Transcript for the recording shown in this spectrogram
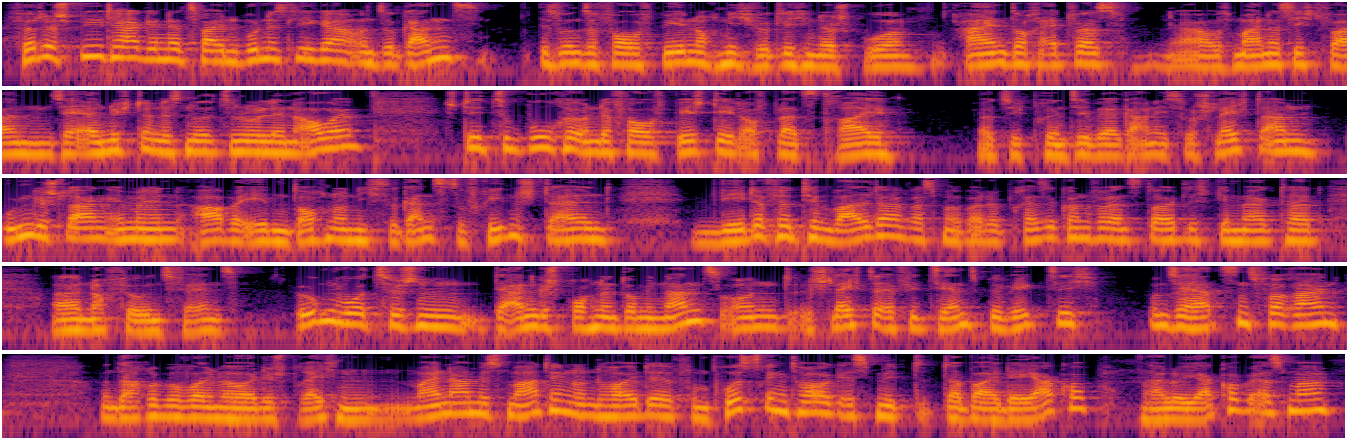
Vierter Spieltag in der zweiten Bundesliga und so ganz ist unser VfB noch nicht wirklich in der Spur. Ein doch etwas, ja, aus meiner Sicht vor allem sehr ernüchterndes 0 zu 0 in Aue steht zu Buche und der VfB steht auf Platz 3. Hört sich prinzipiell gar nicht so schlecht an. Ungeschlagen immerhin, aber eben doch noch nicht so ganz zufriedenstellend. Weder für Tim Walter, was man bei der Pressekonferenz deutlich gemerkt hat, äh, noch für uns Fans. Irgendwo zwischen der angesprochenen Dominanz und schlechter Effizienz bewegt sich unser Herzensverein und darüber wollen wir heute sprechen. Mein Name ist Martin und heute vom Brustring Talk ist mit dabei der Jakob. Hallo Jakob erstmal.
